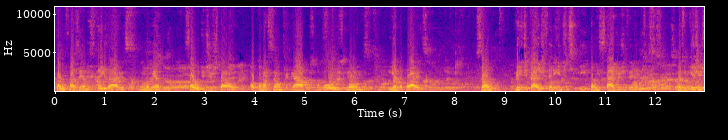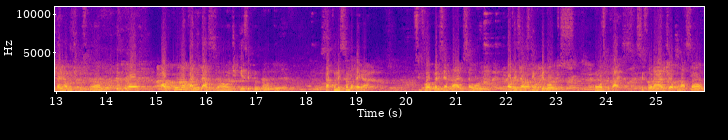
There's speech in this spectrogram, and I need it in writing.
como fazemos três áreas no momento, saúde digital, automação, que é carros, robôs, drones e enterprise, são verticais diferentes que estão em estágios diferentes. Mas o que a gente está realmente buscando é alguma validação de que esse produto está começando a pegar. Se for, por exemplo, na área de saúde, talvez elas tenham pilotos com hospitais. Se for na área de automação,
